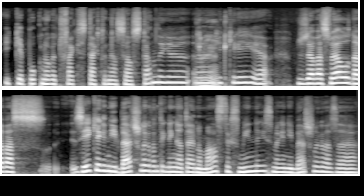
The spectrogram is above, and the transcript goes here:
ik heb ook nog het vak starten als zelfstandige eh, Ah ja, gekregen. Ja. Dus dat was wel, dat was zeker in die bachelor, want ik denk dat dat in de masters minder is, maar in die bachelor was dat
